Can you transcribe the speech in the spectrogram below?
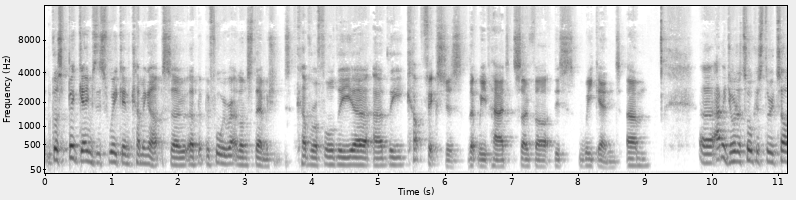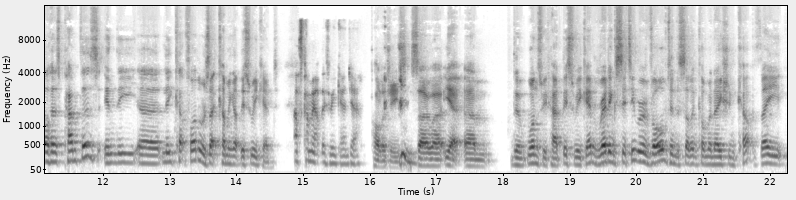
we've got some big games this weekend coming up. So, uh, but before we rattle on to them, we should cover off all the uh, uh the cup fixtures that we've had so far this weekend. Um, uh, Abby, do you want to talk us through Tilehurst Panthers in the uh, League Cup final, or is that coming up this weekend? That's coming up this weekend, yeah. Apologies. so, yeah, um, the ones we've had this weekend, Reading City were involved in the Southern Combination Cup. They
